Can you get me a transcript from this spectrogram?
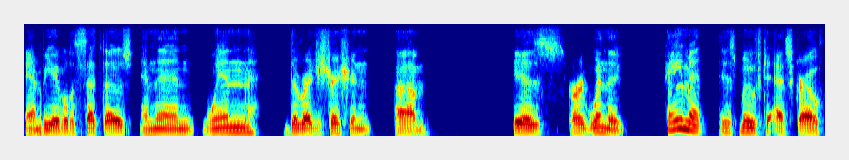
and be able to set those. And then when the registration um, is, or when the payment is moved to escrow,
